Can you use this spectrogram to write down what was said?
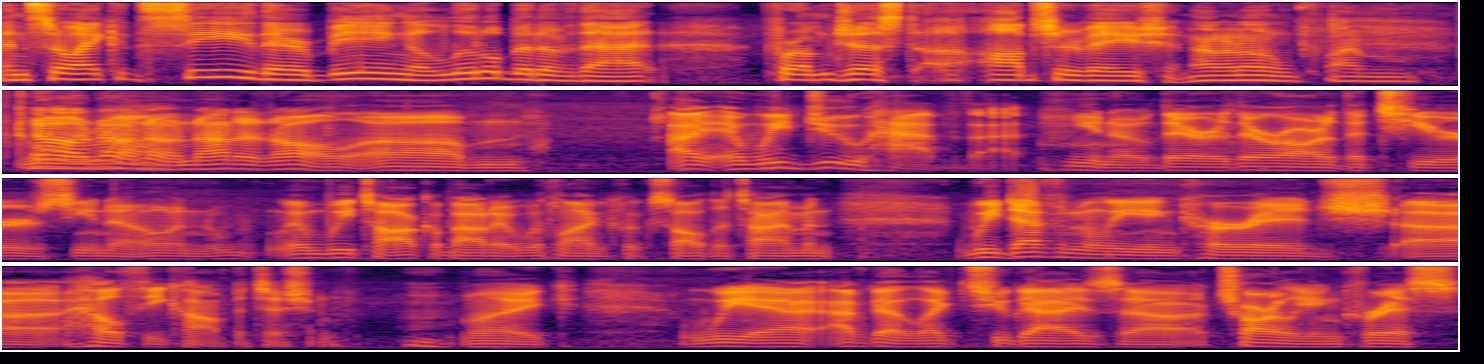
And so I could see there being a little bit of that from just uh, observation. I don't know if I'm totally no, no, wrong. no, not at all. Um, I, and we do have that. You know, there there are the tiers. You know, and and we talk about it with line cooks all the time, and we definitely encourage uh, healthy competition. Like we, uh, I've got like two guys, uh, Charlie and Chris.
